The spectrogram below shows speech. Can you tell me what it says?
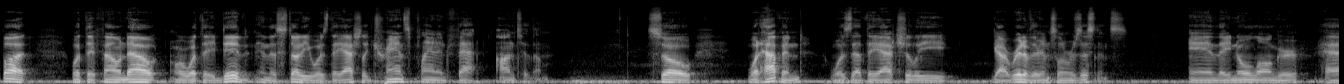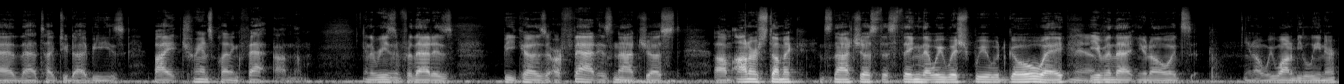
But what they found out, or what they did in the study, was they actually transplanted fat onto them. So what happened was that they actually got rid of their insulin resistance and they no longer had that type 2 diabetes by transplanting fat on them. And the reason for that is because our fat is not just um, on our stomach. It's not just this thing that we wish we would go away, Yeah. even that, you know, it's, you know, we want to be leaner.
